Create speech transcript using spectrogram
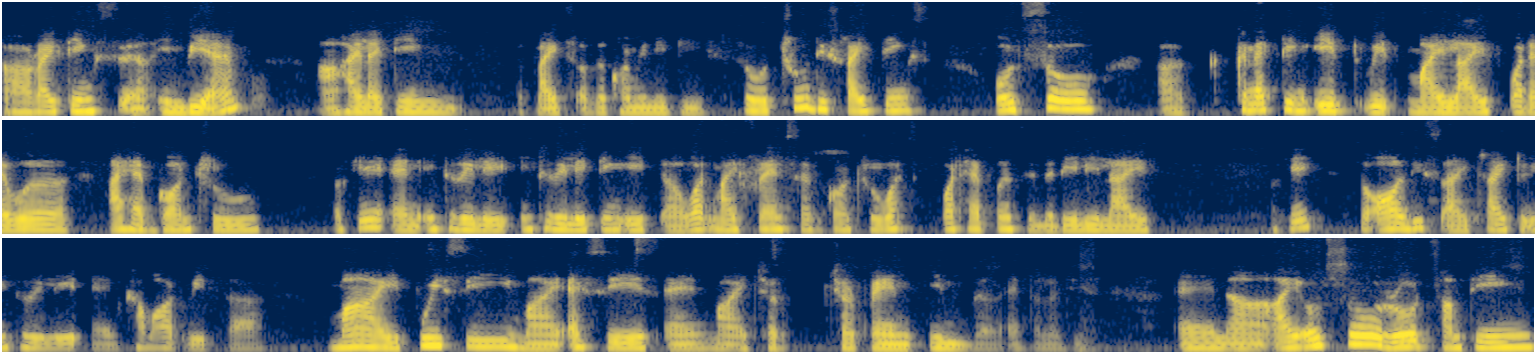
uh, writings uh, in BM uh, highlighting the plights of the community. So through these writings, also uh, connecting it with my life, whatever I have gone through, okay, and interrelate, interrelating it, what my friends have gone through, what what happens in the daily life, okay. So all this I try to interrelate and come out with my poesy, my essays, and my cer- cerpen in the anthologies. And uh, I also wrote something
